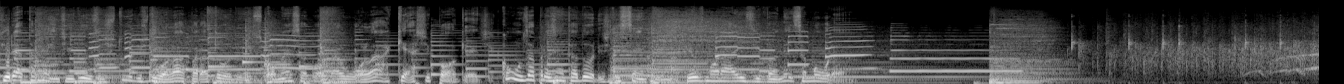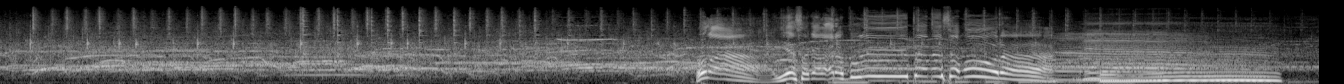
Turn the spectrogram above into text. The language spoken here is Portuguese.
Diretamente dos estúdios do Olá para Todos, começa agora o Olá Cast Pocket, com os apresentadores de sempre, Matheus Moraes e Vanessa Moura. Olá! E essa galera bonita nessa Moura!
